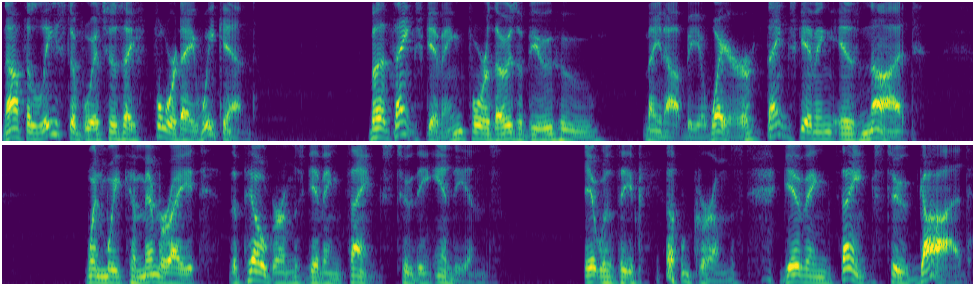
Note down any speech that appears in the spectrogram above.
Not the least of which is a four day weekend. But Thanksgiving, for those of you who may not be aware, Thanksgiving is not when we commemorate the pilgrims giving thanks to the Indians. It was the pilgrims giving thanks to God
